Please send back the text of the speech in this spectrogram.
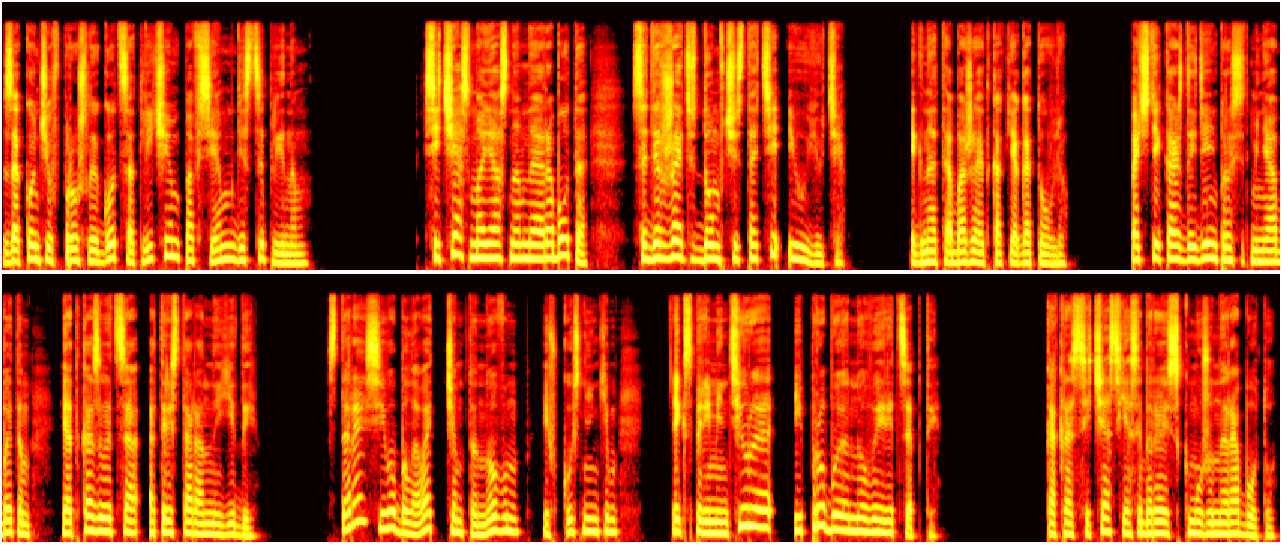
закончив прошлый год с отличием по всем дисциплинам. Сейчас моя основная работа — содержать дом в чистоте и уюте. Игнат обожает, как я готовлю. Почти каждый день просит меня об этом и отказывается от ресторанной еды. Стараюсь его баловать чем-то новым и вкусненьким, экспериментируя и пробуя новые рецепты. Как раз сейчас я собираюсь к мужу на работу.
